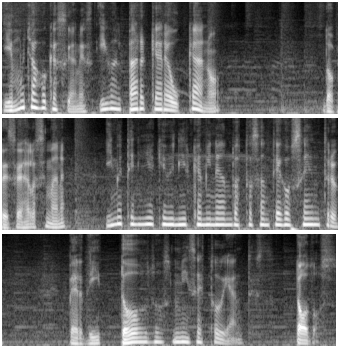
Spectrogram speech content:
Y en muchas ocasiones iba al Parque Araucano, dos veces a la semana, y me tenía que venir caminando hasta Santiago Centro. Perdí todos mis estudiantes, todos.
